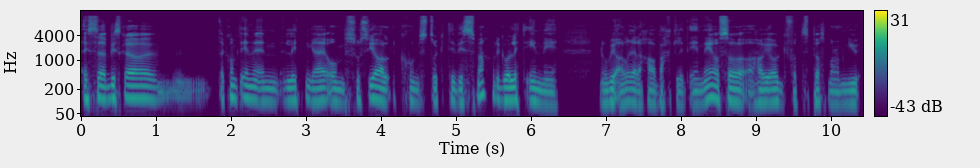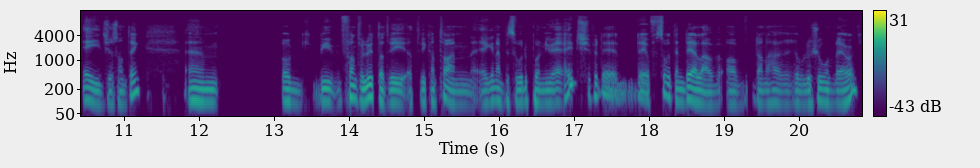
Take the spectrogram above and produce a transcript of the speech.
jeg ser vi skal Det har kommet inn en liten greie om sosial konstruktivisme. og Det går litt inn i noe vi allerede har vært litt inne i. Og så har vi òg fått spørsmål om New Age og sånne ting. Um, og vi fant vel ut at vi, at vi kan ta en egen episode på New Age, for det, det er jo for så vidt en del av, av denne her revolusjonen, det òg.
